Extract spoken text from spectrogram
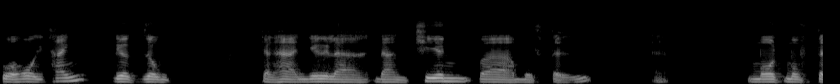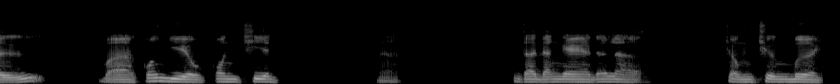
của hội thánh được dùng chẳng hạn như là đàn chiên và mục tử. À, một mục tử và có nhiều con chiên. Đó. chúng ta đã nghe đó là trong chương 10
